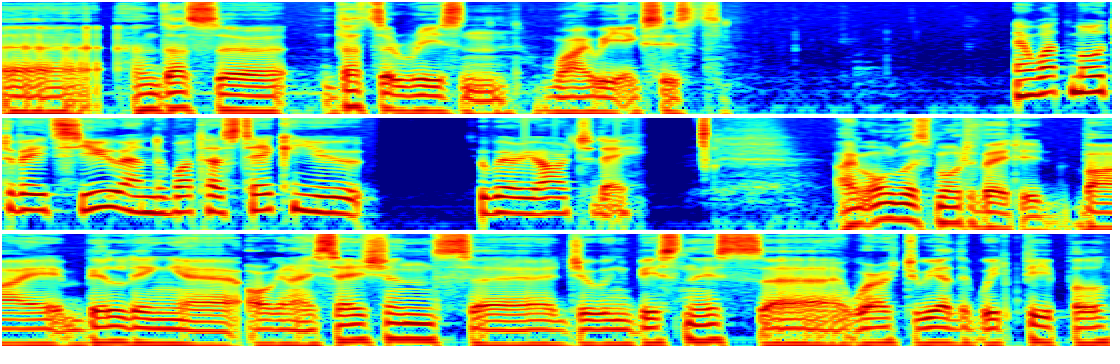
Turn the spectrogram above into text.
Uh, and that's a, that's the reason why we exist. And what motivates you and what has taken you to where you are today? I'm always motivated by building uh, organizations, uh, doing business, uh, work together with people.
